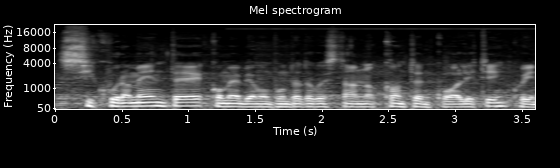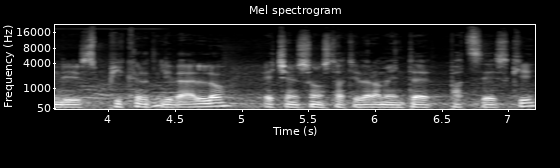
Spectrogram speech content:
Sicuramente, come abbiamo puntato quest'anno, content quality, quindi speaker di livello, e ce ne sono stati veramente pazzeschi.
